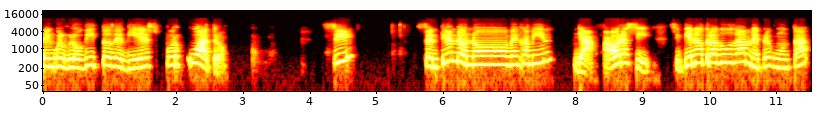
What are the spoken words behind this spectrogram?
tengo el globito de 10 por 4. ¿Sí? ¿Se entiende o no, Benjamín? Ya, ahora sí. Si tiene otra duda, me pregunta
